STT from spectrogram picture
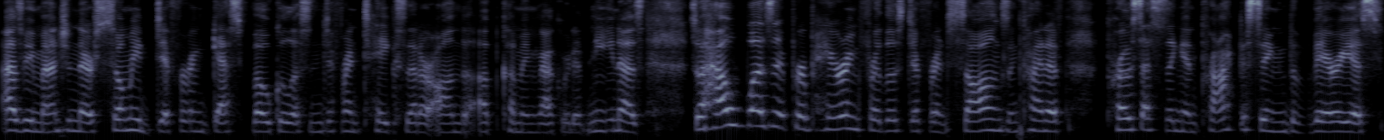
as we mentioned, there's so many different guest vocalists and different takes that are on the upcoming record of Nita's. So, how was it preparing for those different songs and kind of processing and practicing the various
